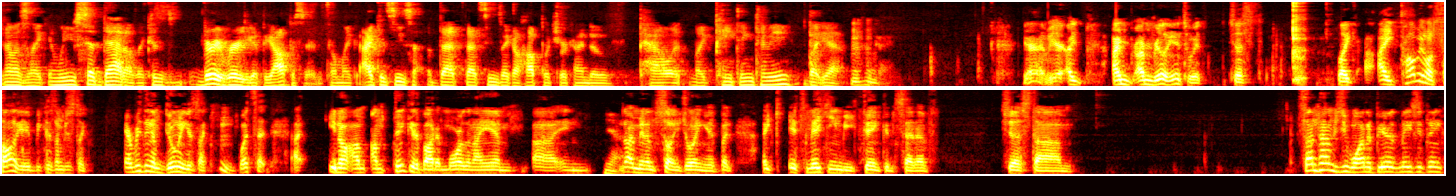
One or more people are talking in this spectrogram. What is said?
And I was like, and when you said that, I was like, because it's very rare you get the opposite. So I'm like, I could see that. That seems like a Hop Butcher kind of palette, like painting to me. But yeah, Mhm. okay. Yeah, I mean, I I'm I'm really into it. Just like I probably don't sound like it because I'm just like everything I'm doing is like, hmm, what's that? I, you know, I'm I'm thinking about it more than I am. Uh, in Yeah. no, I mean, I'm still enjoying it, but like it's making me think instead of just um. Sometimes you want a beer that makes you think.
